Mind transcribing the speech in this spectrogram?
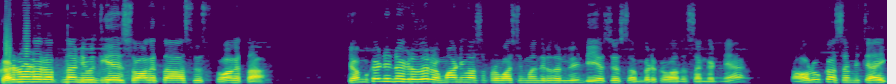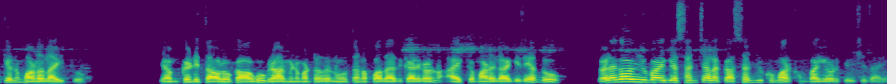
ಕರುನಾಡ ರತ್ನ ನ್ಯೂಸ್ಗೆ ಸ್ವಾಗತ, ಸುಸ್ವಾಗತ. ಜಮಖಂಡಿ ನಗರದ ರಮಾ ನಿವಾಸ ಪ್ರವಾಸಿ ಮಂದಿರದಲ್ಲಿ ಡಿಎಸ್ಎಸ್ ಅಂಬೇಡ್ಕರ್ವಾದ ಸಂಘಟನೆ ತಾಲೂಕಾ ಸಮಿತಿ ಆಯ್ಕೆಯನ್ನು ಮಾಡಲಾಯಿತು. ಜಮಖಂಡಿ ತಾಲೂಕು ಹಾಗೂ ಗ್ರಾಮೀಣ ಮಟ್ಟದ ನೂತನ ಪದಾಧಿಕಾರಿಗಳನ್ನು ಆಯ್ಕೆ ಮಾಡಲಾಗಿದೆ ಎಂದು ಬೆಳಗಾವಿ ವಿಭಾಗೀಯ ಸಂಚಾಲಕ ಸಂಜೀವ್ ಕುಮಾರ್ ಖಂಬಾಗಿ ಅವರು ತಿಳಿಸಿದ್ದಾರೆ.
